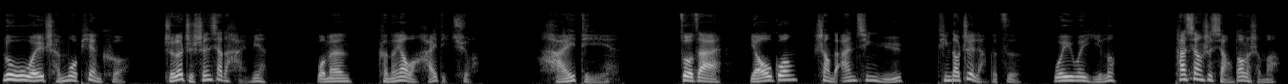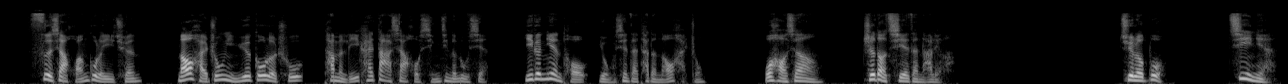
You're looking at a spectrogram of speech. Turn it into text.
陆无为沉默片刻，指了指身下的海面。我们可能要往海底去了。海底，坐在瑶光上的安青鱼听到这两个字，微微一愣。他像是想到了什么，四下环顾了一圈，脑海中隐约勾勒出他们离开大厦后行进的路线。一个念头涌现在他的脑海中：我好像知道七爷在哪里了。俱乐部，纪念。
